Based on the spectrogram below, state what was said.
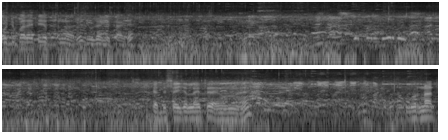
ఒకటి పది అయితే చెప్తున్నారు. చూడండి కార్డు పెద్ద సైజుల్లో అయితే ఉన్నాయి. గురునాథ్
